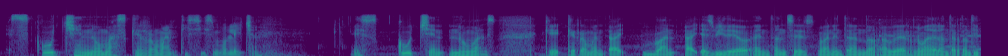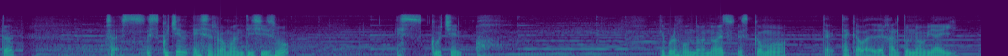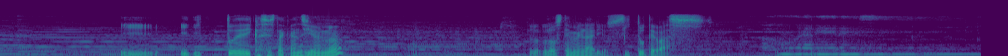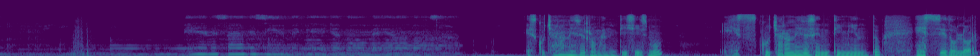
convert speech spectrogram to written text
Escuchen nomás qué romanticismo le echan. Escuchen nomás qué, qué romanticismo. Ay, van, ay, es video, entonces van entrando. A ver, lo voy a adelantar tantito. O sea, escuchen ese romanticismo. Escuchen. Oh. Qué profundo, ¿no? Es, es como te acaba de dejar tu novia y y, tú dedicas esta canción, ¿no? Los temerarios, si tú te vas. Ahora vienes, vienes a decirme que ya no me amas. ¿Escucharon ese romanticismo? ¿Escucharon ese sentimiento? ¿Ese dolor?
